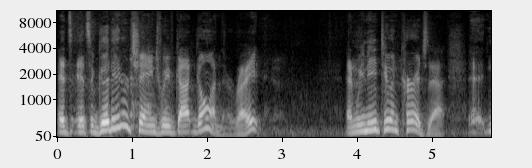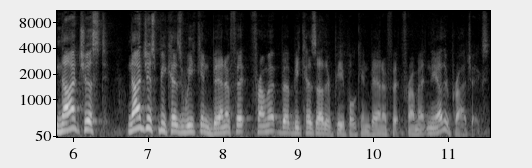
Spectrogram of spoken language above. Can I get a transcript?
It's, it's a good interchange we've got going there, right? And we need to encourage that. Uh, not just, not just because we can benefit from it, but because other people can benefit from it in the other projects.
